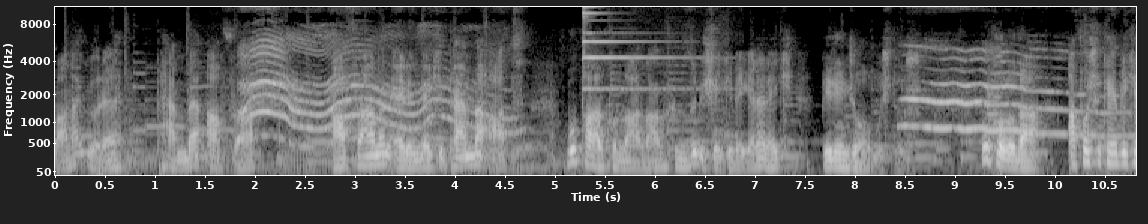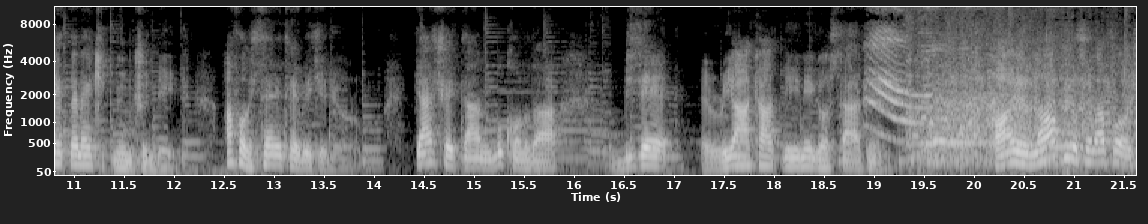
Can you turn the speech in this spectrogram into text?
Bana göre pembe afra. Afra'nın elindeki pembe at bu parkurlardan hızlı bir şekilde gelerek birinci olmuştur. Bu konuda Afoş'u tebrik etmemek mümkün değil. Afoş seni tebrik ediyorum. Gerçekten bu konuda bize riyakatliğini gösterdin. Hayır ne yapıyorsun Afoş?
